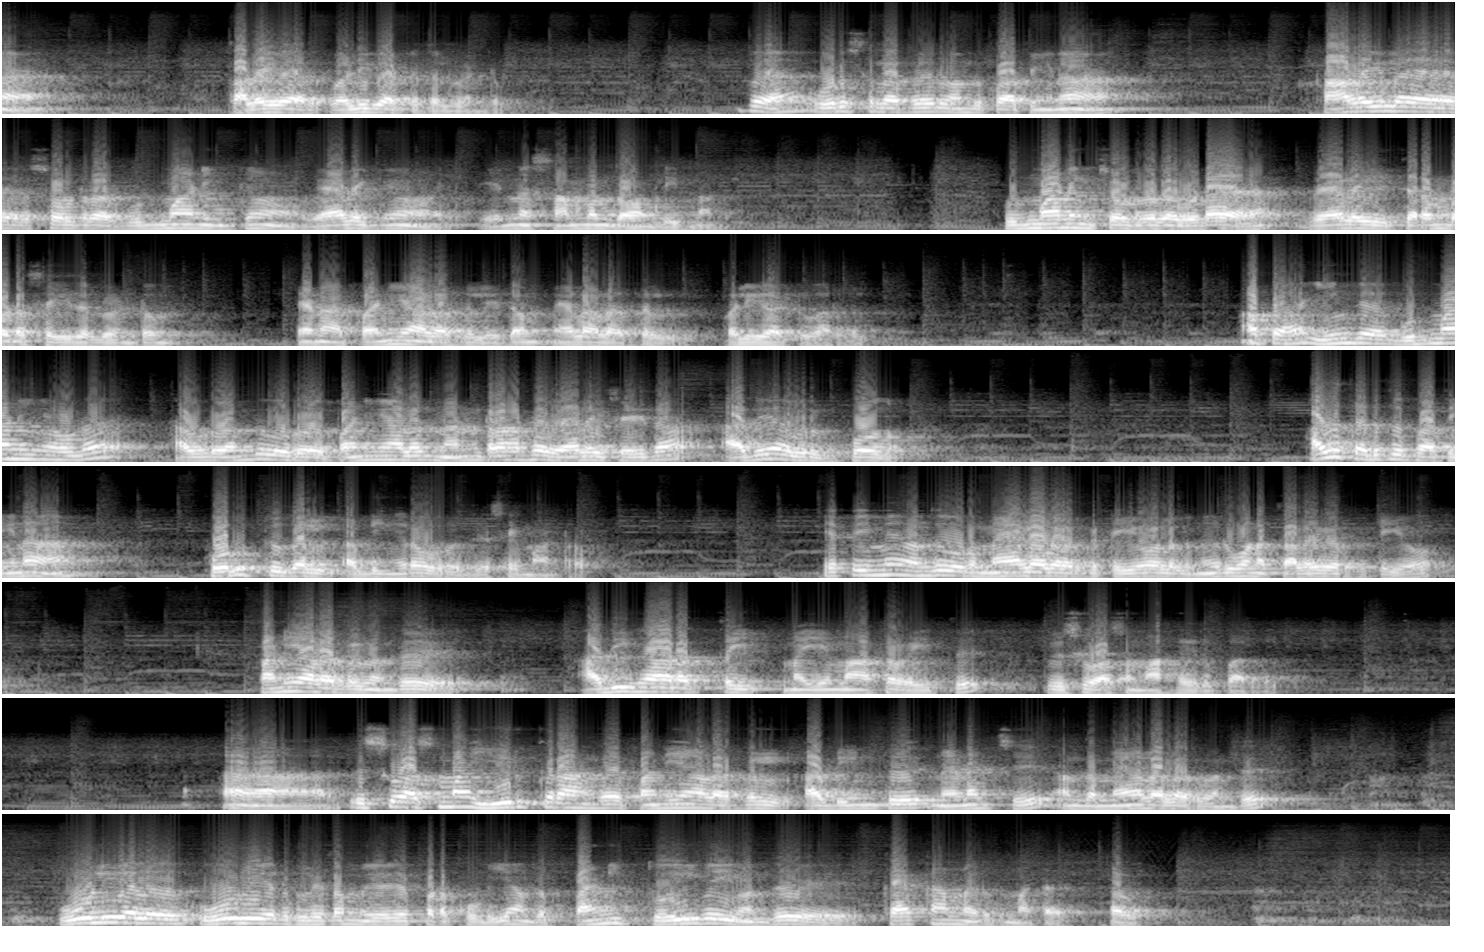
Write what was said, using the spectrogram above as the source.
தலைவர் வழிகாட்டுதல் வேண்டும். இப்போ ஒரு சில பேர் வந்து பார்த்தீங்கன்னா காலையில் சொல்கிற குட் மார்னிங்க்கும் வேலைக்கும் என்ன சம்பந்தம் அப்படிம்பாங்க. குட் மார்னிங் சொல்கிறத விட வேலையை திறம்பட செய்தல் வேண்டும் என பணியாளர்களிடம் மேலாளர்கள் வழிகாட்டுவார்கள். அப்போ இங்கே குட் மார்னிங்கோட அவர் வந்து ஒரு பணியாளர் நன்றாக வேலை செய்தால் அதே அவருக்கு போதும். அதுக்கு அடுத்து பார்த்தீங்கன்னா பொருத்துதல் அப்படிங்கிற ஒரு திசை மாற்றம். எப்பயுமே வந்து ஒரு மேலாளர்கிட்டையோ அல்லது நிறுவன தலைவர்கிட்டையோ பணியாளர்கள் வந்து அதிகாரத்தை மையமாக வைத்து விசுவாசமாக இருப்பார்கள். விசுவாசமாக இருக்கிறாங்க பணியாளர்கள் அப்படின்ட்டு நினச்சி அந்த மேலாளர் வந்து ஊழியர் ஊழியர்களிடம் ஏற்படக்கூடிய அந்த பணி தொய்வை வந்து கேட்காம இருக்க மாட்டார் அவர்.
